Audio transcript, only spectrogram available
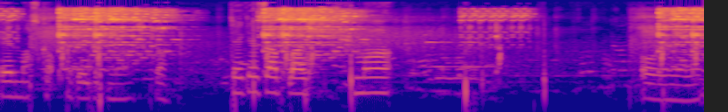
Elmas kapmaya gitmeye. Tek hesaplaşma oynayalım.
